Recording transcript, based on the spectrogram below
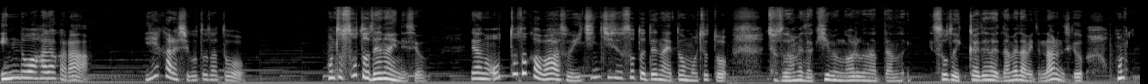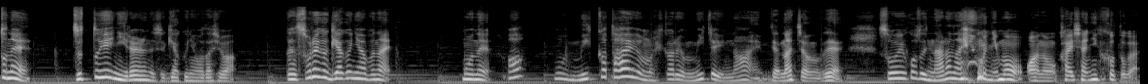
インドア派だから、家から仕事だと、ほんと外出ないんですよ。であの夫とかはその一日中外出ないともうちょっとちょっとダメだ気分が悪くなってあの外一回出ないとダメだみたいになるんですけどほんとねずっと家にいられるんですよ逆に私は。だそれが逆に危ない。もうねあもう3日太陽の光を見ていないみたいになっちゃうのでそういうことにならないようにもあの会社に行くことが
